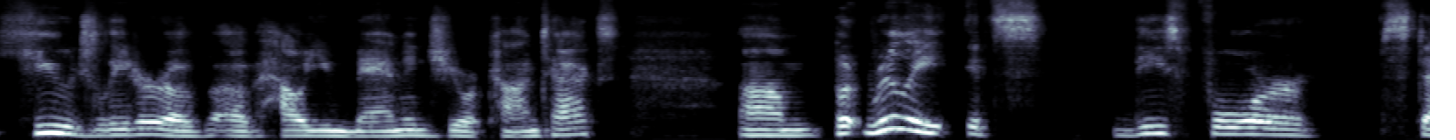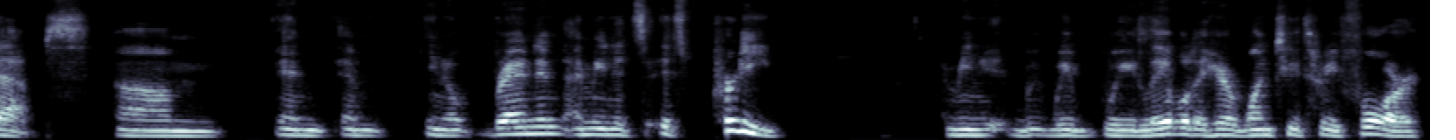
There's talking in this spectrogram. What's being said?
huge leader of, of how you manage your contacts. Um, but really, it's these four steps. Um, and and you know, Brandon, I mean, it's it's pretty I mean, we, we labeled it here one, two, three, four,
